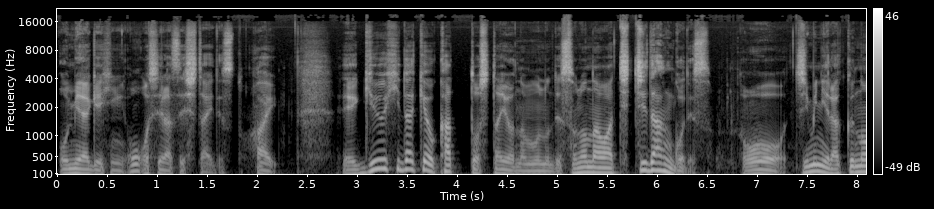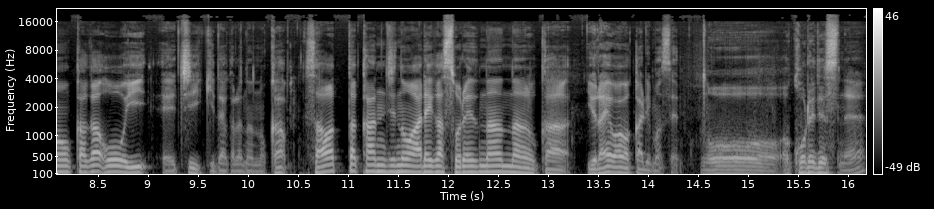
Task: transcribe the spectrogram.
お土産品をお知らせしたいですと。はい、えー牛皮だけをカットしたようなものでその名は父団子です。おー地味に酪農家が多い、えー地域だからなのか触った感じのあれがそれなのか由来は分かりません。おーこれですね。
